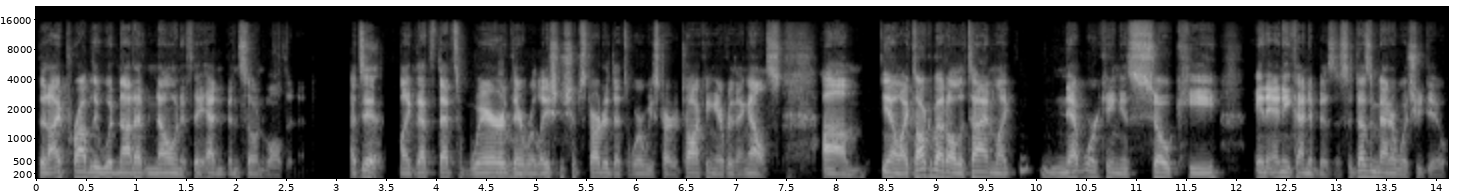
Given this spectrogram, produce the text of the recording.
that I probably would not have known if they hadn't been so involved in it. That's yeah. it. Like that's that's where mm-hmm. their relationship started. That's where we started talking. Everything else, um, you know, I talk about all the time. Like networking is so key in any kind of business. It doesn't matter what you do,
